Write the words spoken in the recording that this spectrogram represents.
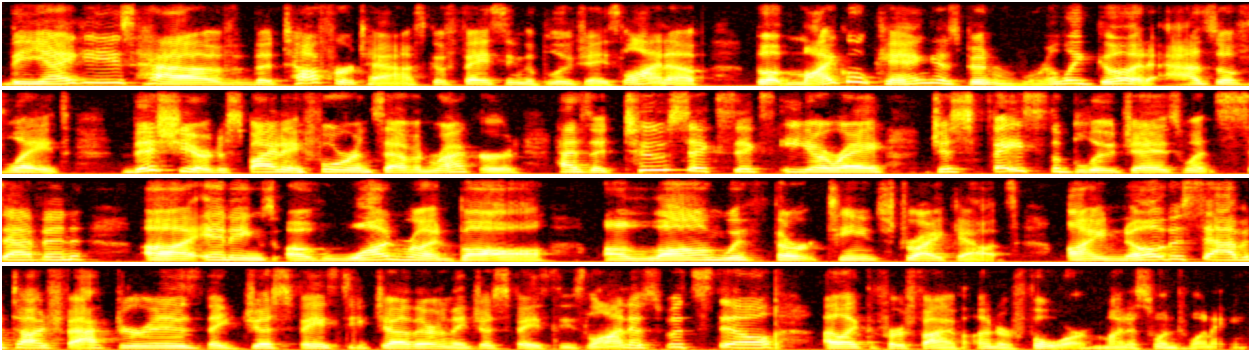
The Yankees have the tougher task of facing the Blue Jays lineup, but Michael King has been really good as of late. This year, despite a 4 and 7 record, has a 2.66 ERA, just faced the Blue Jays, went 7 uh, innings of one-run ball along with 13 strikeouts. I know the sabotage factor is they just faced each other and they just faced these lineups, but still, I like the first five under four, minus 120.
